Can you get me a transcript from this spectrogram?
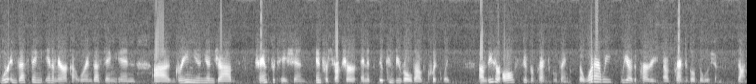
we're investing in America. We're investing in uh, green union jobs, transportation, infrastructure, and it, can be rolled out quickly. Um, these are all super practical things. So what are we? We are the party of practical solutions. Done.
